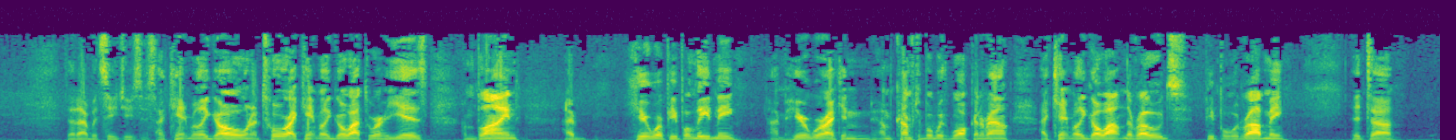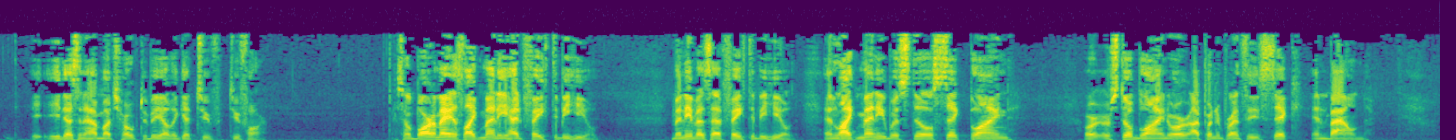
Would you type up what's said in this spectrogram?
that I would see Jesus. I can't really go on a tour. I can't really go out to where he is. I'm blind. I'm here where people lead me. I'm here where I can, I'm comfortable with walking around. I can't really go out in the roads. People would rob me. It, uh, he doesn't have much hope to be able to get too, too far. So Bartimaeus, like many, had faith to be healed. Many of us have faith to be healed. And like many, was still sick, blind, or, or still blind, or I put in parentheses, sick and bound.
